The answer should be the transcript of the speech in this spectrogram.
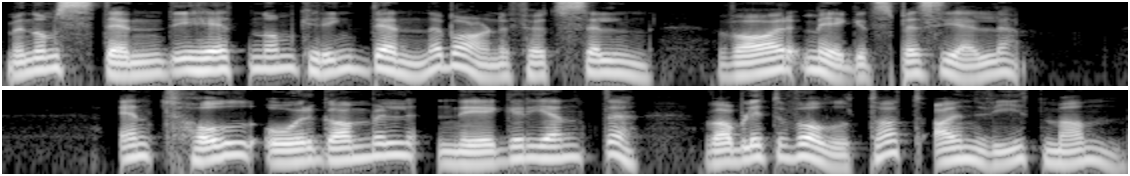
men omstendighetene omkring denne barnefødselen var meget spesielle. En tolv år gammel negerjente var blitt voldtatt av en hvit mann,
